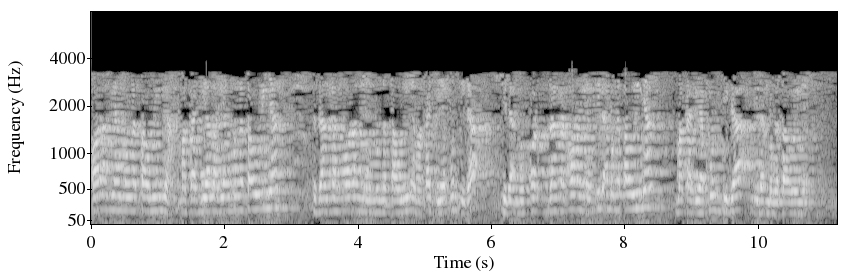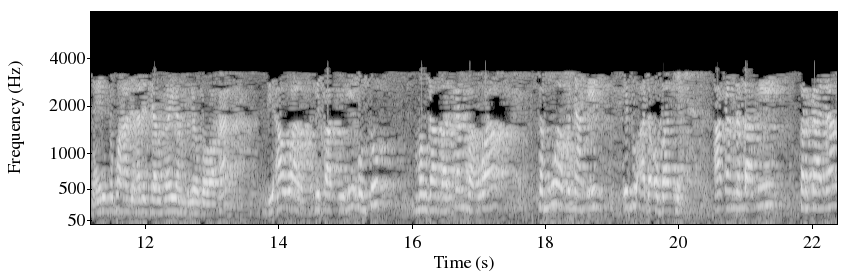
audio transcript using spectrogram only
orang yang mengetahuinya, maka dialah yang mengetahuinya sedangkan orang yang mengetahuinya maka dia pun tidak tidak sedangkan orang yang tidak mengetahuinya maka dia pun tidak tidak mengetahuinya. Nah ini semua hadis-hadis yang saya yang beliau bawakan di awal kitab ini untuk menggambarkan bahwa semua penyakit itu ada obatnya. Akan tetapi terkadang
